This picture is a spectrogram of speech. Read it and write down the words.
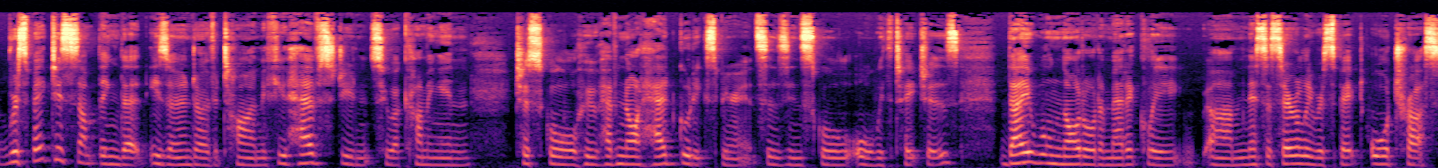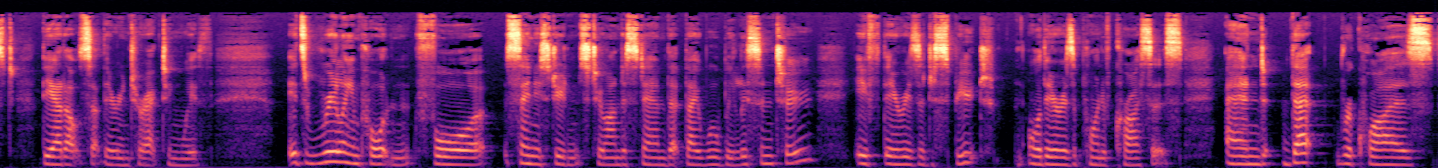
respect is something that is earned over time. If you have students who are coming in to school who have not had good experiences in school or with teachers, they will not automatically um, necessarily respect or trust the adults that they're interacting with. It's really important for senior students to understand that they will be listened to if there is a dispute or there is a point of crisis. And that requires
